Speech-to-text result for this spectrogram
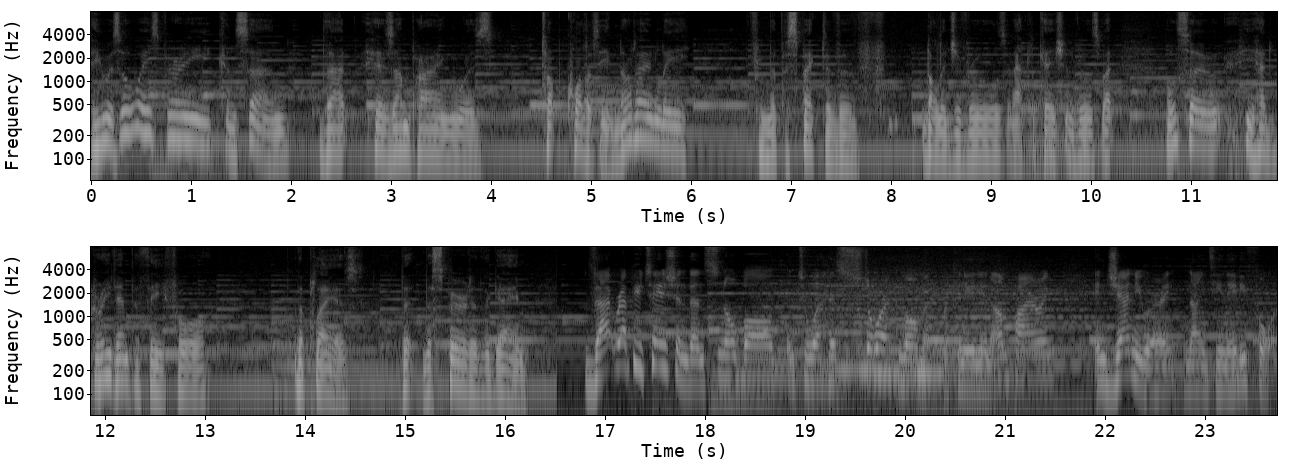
He was always very concerned that his umpiring was top quality, not only from the perspective of knowledge of rules and application of rules, but also he had great empathy for the players, the, the spirit of the game. That reputation then snowballed into a historic moment for Canadian umpiring in January 1984.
